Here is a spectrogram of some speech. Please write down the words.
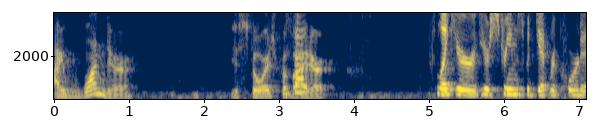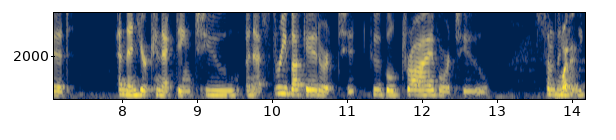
I wonder your storage provider. like your your streams would get recorded and then you're connecting to an S3 bucket or to Google Drive or to something What like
